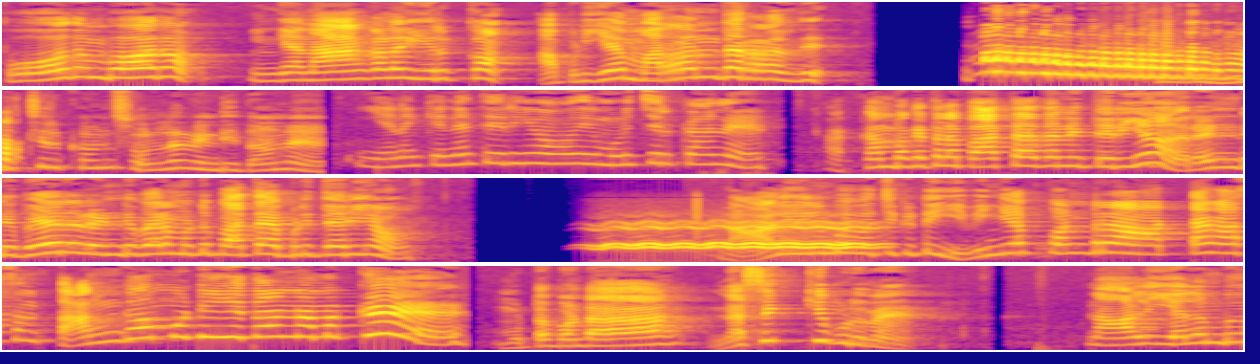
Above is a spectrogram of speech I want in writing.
போதும் போதும். இங்க நாங்களும் இருக்கோம். அப்படியே மறந்துடுறது. முடிச்சிருக்கோன்னு சொல்ல வேண்டியதானே எனக்கு என்ன தெரியும்? இவன் முடிச்சிருக்கான்னு. அக்கம் பக்கத்துல பார்த்தா தானே தெரியும். ரெண்டு பேர் ரெண்டு பேரை மட்டும் பார்த்தா எப்படி தெரியும்? நாலு எலும்ப வச்சுக்கிட்டு இவங்க பண்ற அட்டகாசம் தங்க முடியுதான் நமக்கு? முட்டை போண்டா நசுக்கி போடுவேன். நாலு எலும்பு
